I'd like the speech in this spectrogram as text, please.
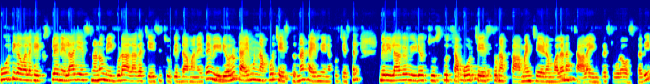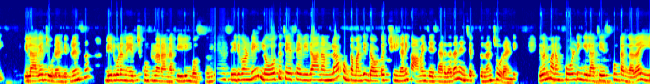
పూర్తిగా వాళ్ళకి ఎక్స్ప్లెయిన్ ఎలా చేస్తున్నానో మీకు కూడా అలాగా చేసి చూపిద్దామని అయితే వీడియోలు టైం ఉన్నప్పుడు చేస్తున్నా టైం లేనప్పుడు చేస్తే మీరు ఇలాగే వీడియో చూస్తూ సపోర్ట్ చేస్తూ నాకు కామెంట్ చేయడం వల్ల నాకు చాలా ఇంట్రెస్ట్ కూడా వస్తది. ఇలాగే చూడండి ఫ్రెండ్స్. మీరు కూడా నేర్చుకుంటున్నారన్న ఫీలింగ్ వస్తుంది. ఫ్రెండ్స్ ఇదిగోండి లోతు చేసే విధానంలో కొంతమందికి డౌట్ వచ్చిందని కామెంట్ చేశారు కదా నేను చెప్తున్నాను చూడండి. ఇదిగోండి మనం ఫోల్డింగ్ ఇలా చేసుకుంటాం కదా ఈ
